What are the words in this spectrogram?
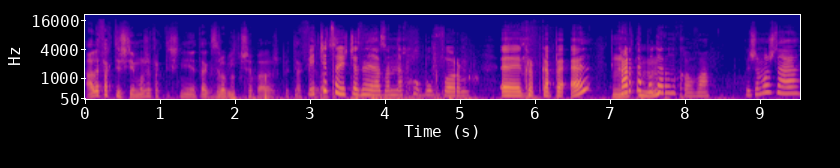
Ale faktycznie, może faktycznie tak zrobić trzeba, żeby tak Wiecie, raz- co jeszcze znalazłam na hubuform.pl? Karta Mhm. podarunkowa. Że można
